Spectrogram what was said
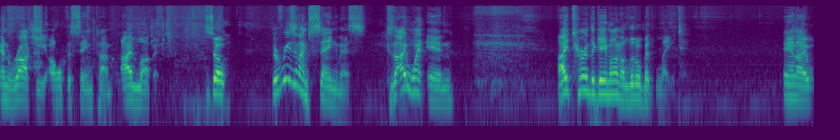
and Rocky all at the same time. I love it. So the reason I'm saying this because I went in I turned the game on a little bit late. And I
